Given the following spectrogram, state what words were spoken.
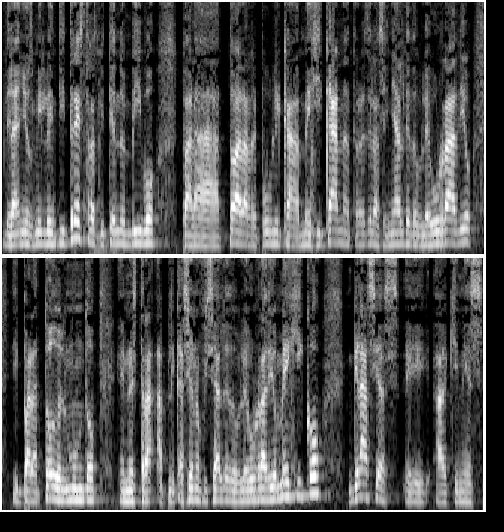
del año 2023, transmitiendo en vivo para toda la República Mexicana a través de la señal de W Radio y para todo el mundo en nuestra aplicación oficial de W Radio México. Gracias eh, a quienes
